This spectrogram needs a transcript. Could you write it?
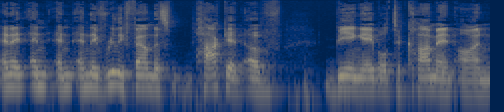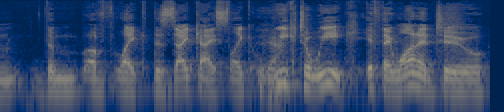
and and and and they've really found this pocket of being able to comment on the of like the zeitgeist like Yeah. week to week if they wanted to,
